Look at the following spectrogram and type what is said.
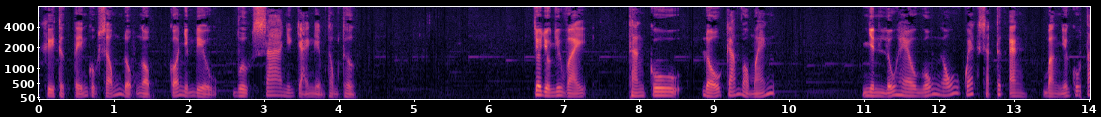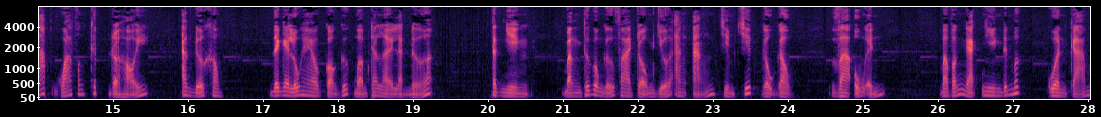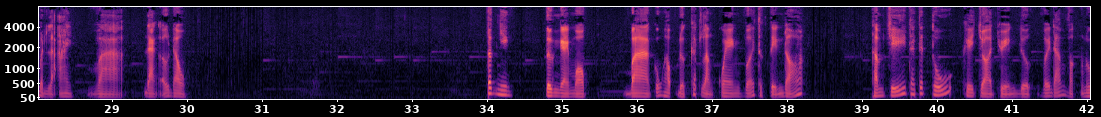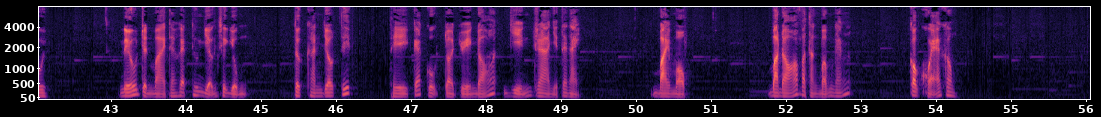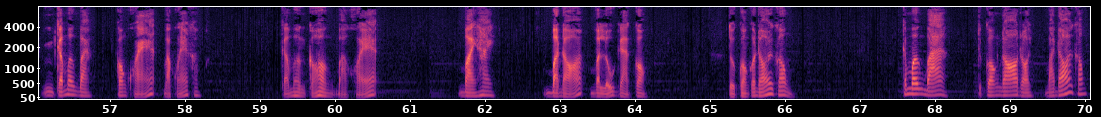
khi thực tiễn cuộc sống đột ngột có những điều vượt xa những trải nghiệm thông thường. Cho dù như vậy, thằng cu đổ cám vào máng. Nhìn lũ heo ngốn ngấu quét sạch thức ăn bằng những cú táp quá phấn khích rồi hỏi, ăn nữa không? Để nghe lũ heo còn gước mẩm trả lời là nữa. Tất nhiên, bằng thứ ngôn ngữ pha trộn giữa ăn ẳng, chim chiếp gầu gầu và ủng ỉnh, bà vẫn ngạc nhiên đến mức quên cả mình là ai và đang ở đâu. Tất nhiên, từ ngày một, bà cũng học được cách làm quen với thực tiễn đó. Thậm chí thấy thích thú khi trò chuyện được với đám vật nuôi. Nếu trình bày theo cách hướng dẫn sử dụng, thực hành giao tiếp, thì các cuộc trò chuyện đó diễn ra như thế này. Bài 1 Bà đó và thằng bẩm ngắn Con khỏe không? Cảm ơn bà, con khỏe, bà khỏe không? Cảm ơn con, bà khỏe. Bài 2 bà đỏ và lũ gà con. Tụi con có đói không? Cảm ơn bà, tụi con no rồi, bà đói không?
